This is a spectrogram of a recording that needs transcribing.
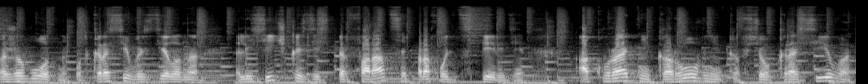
животных. Вот красиво сделана лисичка, здесь перфорация проходит спереди. Аккуратненько, ровненько, все красиво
